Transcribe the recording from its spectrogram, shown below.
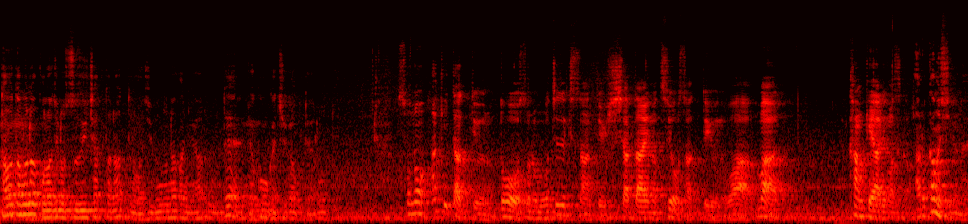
たまたまなんか同じの続いちゃったなっていうのが自分の中にあるんで、じゃあ今回違うことやろうと。その秋田っていうのとその望月さんっていう被写体の強さっていうのはまあ関係ありますか？あるかもしれない。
